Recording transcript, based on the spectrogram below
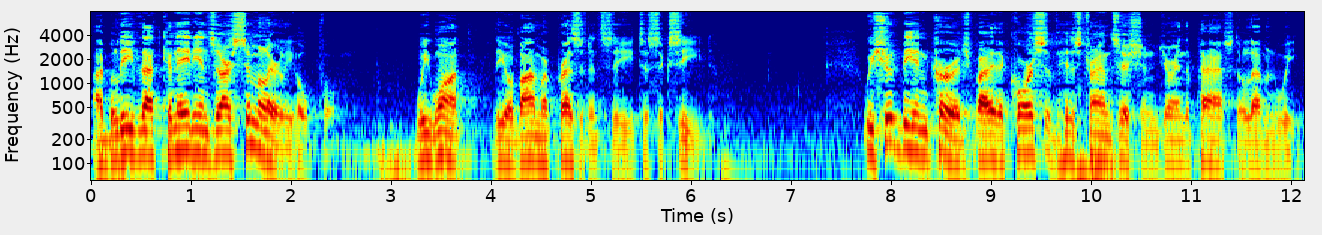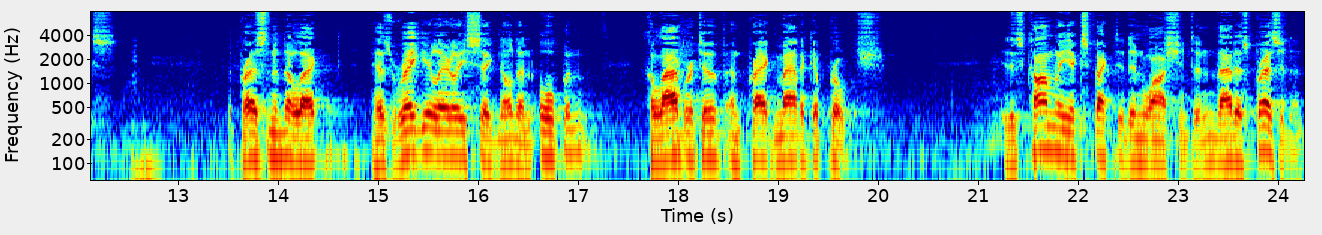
I believe that Canadians are similarly hopeful. We want the Obama presidency to succeed. We should be encouraged by the course of his transition during the past 11 weeks. The president elect has regularly signaled an open, collaborative, and pragmatic approach. It is commonly expected in Washington that as president,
